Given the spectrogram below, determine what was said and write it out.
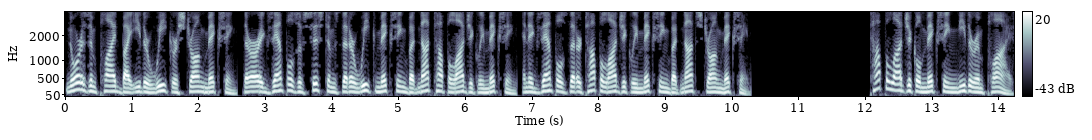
nor is implied by either weak or strong mixing. There are examples of systems that are weak mixing but not topologically mixing, and examples that are topologically mixing but not strong mixing. Topological mixing neither implies,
